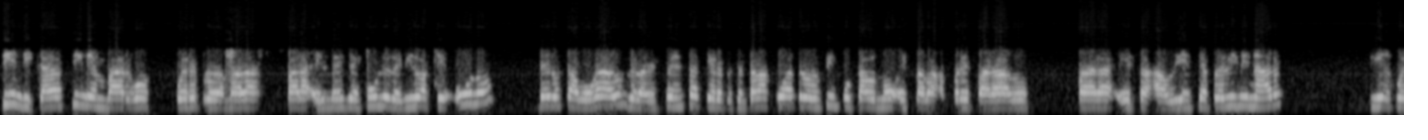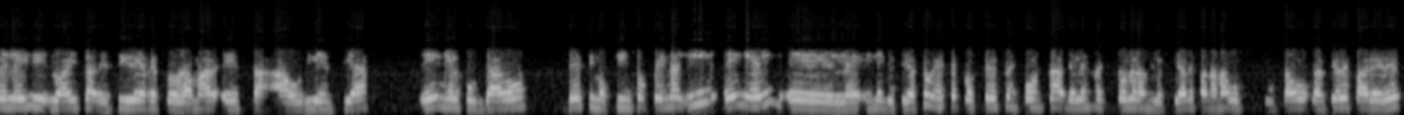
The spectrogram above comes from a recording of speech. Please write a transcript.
sindicadas, sin embargo, fue reprogramada para el mes de julio debido a que uno de los abogados de la defensa que representaba cuatro de los imputados no estaba preparado para esa audiencia preliminar y el juez Lady Loaiza decide reprogramar esta audiencia en el juzgado decimoquinto penal y en el en la investigación, en este proceso en contra del ex rector de la Universidad de Panamá, Gustavo García de Paredes,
